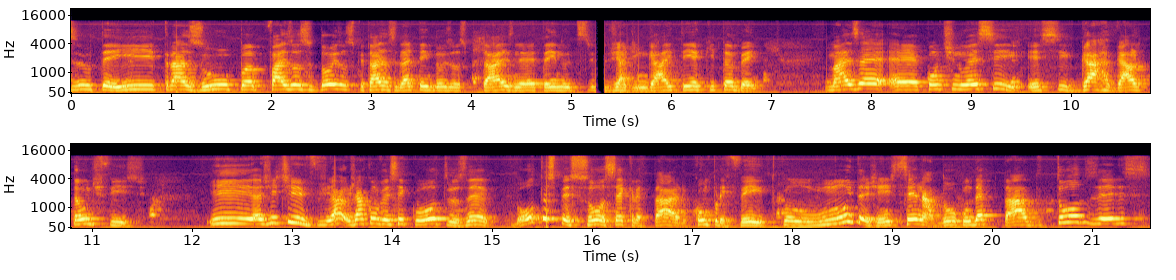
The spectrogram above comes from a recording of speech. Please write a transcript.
UTI, traz UPA, faz os dois hospitais, a cidade tem dois hospitais, né? Tem no distrito de Jardim Gai e tem aqui também. Mas é, é, continua esse, esse gargalo tão difícil. E a gente já, já conversei com outros, né? Outras pessoas, secretário, com prefeito, com muita gente, senador, com deputado, todos eles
